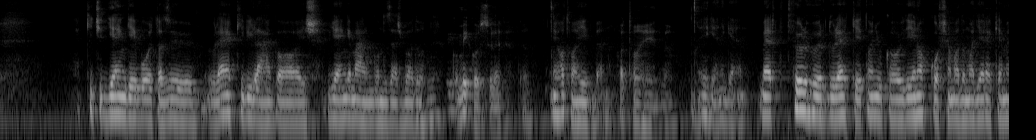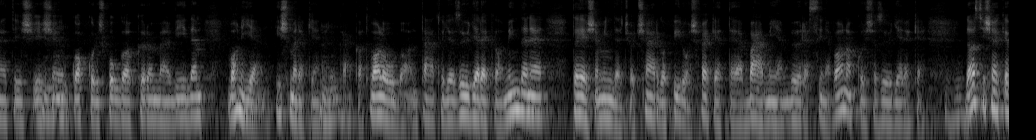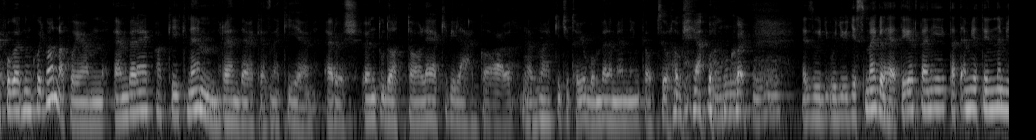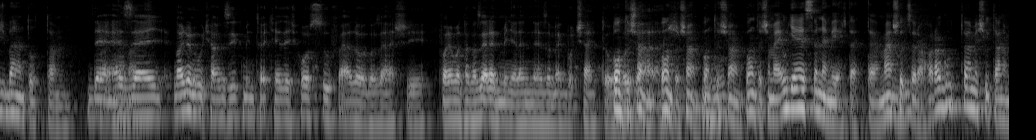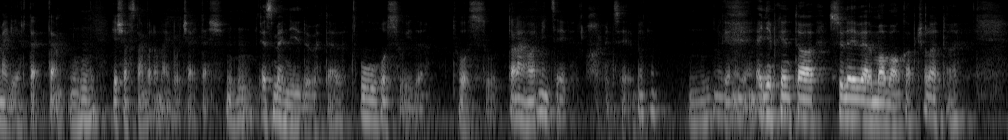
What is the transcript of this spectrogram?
kicsit gyengé volt az ő lelki világa, és ugye engem államgondozásba adott. Mikor született? 67-ben. 67-ben. Igen, igen. Mert fölhördül egy-két anyuka, hogy én akkor sem adom a gyerekemet, és, és én akkor is foggal körömmel védem. Van ilyen, ismerek ilyen uh-huh. anyukákat, valóban. Tehát, hogy az ő gyereke a mindene, teljesen mindegy, hogy sárga, piros, fekete, bármilyen bőre színe van, akkor is az ő gyereke. Uh-huh. De azt is el kell fogadnunk, hogy vannak olyan emberek, akik nem rendelkeznek ilyen erős öntudattal, lelkivilággal. Hát már kicsit, ha jobban belemennénk a pszichológiába, uh-huh. akkor uh-huh ez úgy, úgy, úgy ezt meg lehet érteni, tehát emiatt én nem is bántottam. De ez egy, nagyon úgy hangzik, mintha ez egy hosszú feldolgozási folyamatnak az eredménye lenne ez a megbocsájtó Pontosan, hozzáállás. pontosan, uh-huh. pontosan, pontosan, mert ugye ezt nem értettem. Másodszorra uh-huh. haragudtam, és utána megértettem. Uh-huh. És aztán van a megbocsátás. Uh-huh. Ez mennyi időbe telt? Ó, hosszú idő. hosszú. Talán 30 év? 30 év. Igen. Mm. igen, igen. Egyébként a szüleivel ma van kapcsolata?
